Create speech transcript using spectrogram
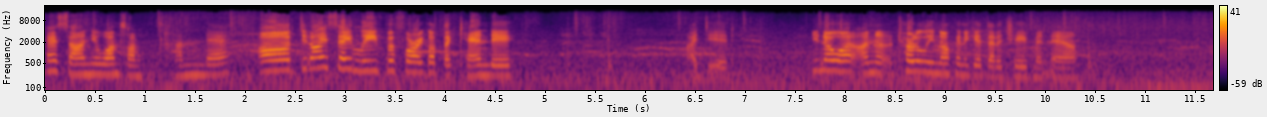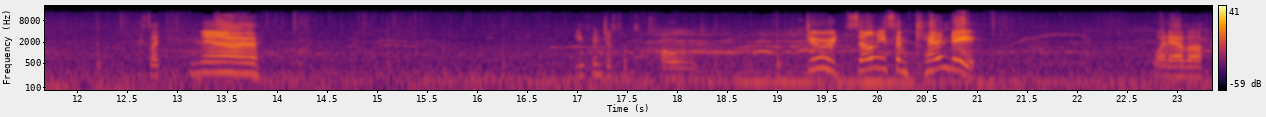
Hey son, you want some candy? Oh, did I say leave before I got the candy? I did. You know what? I'm not totally not going to get that achievement now. It's like, no. Ethan just looks cold. Dude, sell me some candy. Whatever.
